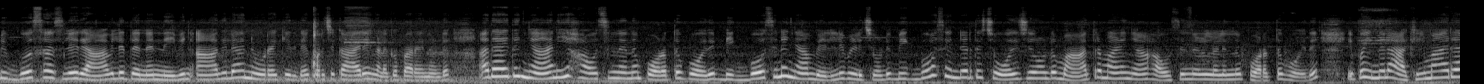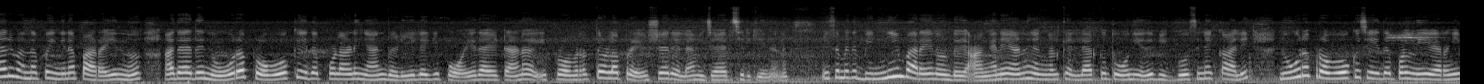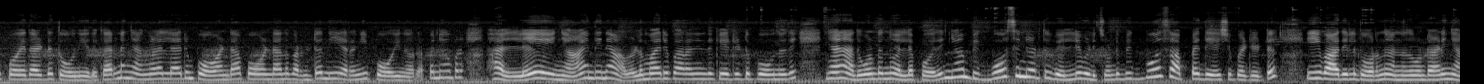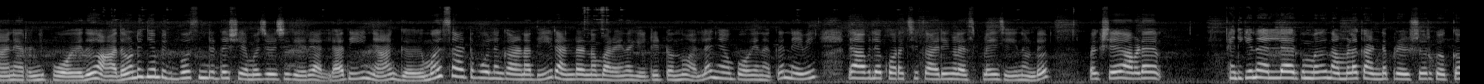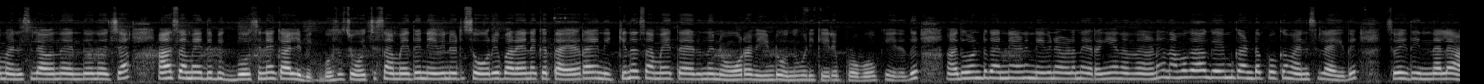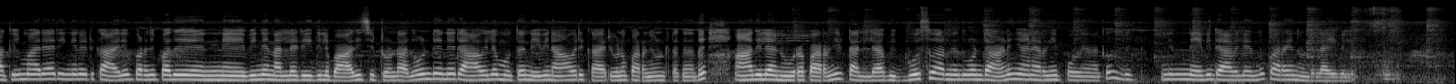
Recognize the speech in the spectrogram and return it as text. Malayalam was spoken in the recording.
ബിഗ് ബോസ് ഹൗസിൽ രാവിലെ തന്നെ നിവിൻ ആദില നൂറയ്ക്കെതിരെ കുറച്ച് കാര്യങ്ങളൊക്കെ പറയുന്നുണ്ട്. അതായത് ഞാൻ ഈ ഹൗസിൽ നിന്നും പുറത്തു പോയത് ബിഗ് ബോസിനെ ഞാൻ വെല്ലുവിളിച്ചുകൊണ്ട് ബിഗ് ബോസ് എന്റെ അടുത്ത് ചോദിച്ചുകൊണ്ട് മാത്രമാണ് ഞാൻ ഹൗസിനുള്ളിൽ നിന്ന് പുറത്തു പോയത്. ഇപ്പോൾ ഇന്നലെ അഖിൽമാരാർ വന്നപ്പോൾ ഇങ്ങനെ പറയുന്നു. അതായത് നൂറ പ്രൊവോക്ക് ചെയ്തപ്പോഴാണ് ഞാൻ വെളിയിലേക്ക് പോയതായിട്ടാണ് ഈ പുറത്തുള്ള പ്രേക്ഷകരെല്ലാം വിചാരിച്ചിരിക്കുന്നത്. ഈ സമയത്ത് ബിന്നിയും പറയുന്നുണ്ട് അങ്ങനെയാണ് ഞങ്ങൾക്ക് എല്ലാവർക്കും തോന്നിയത്. ബിഗ് ബോസിനെക്കാളിൽ നൂറ് പ്രൊവോക്ക് ചെയ്തപ്പോൾ നീ ഇറങ്ങിപ്പോയതായിട്ട് തോന്നിയത്. കാരണം ഞങ്ങളെല്ലാവരും പോകണ്ട പോകണ്ട എന്ന് പറഞ്ഞിട്ട് നീ ഇറങ്ങിപ്പോയി എന്ന് പറഞ്ഞു. അപ്പം ഞാൻ പറഞ്ഞു അല്ലേ ഞാൻ എന്തിനാ അവളുമാർ പറഞ്ഞത് കേട്ടിട്ട് പോകുന്നത്? ഞാൻ അതുകൊണ്ടൊന്നും അല്ല പോയത്. ഞാൻ ബിഗ് ബോസിന്റെ അടുത്ത് വെല്ലുവിളിച്ചുകൊണ്ട് ബിഗ് ബോസ് അപ്പം ദേഷ്യപ്പെട്ടിട്ട് ഈ വാതിൽ തുറന്നു വന്നതുകൊണ്ടാണ് ഞാൻ ഇറങ്ങി ഇറങ്ങിപ്പോയത് അതുകൊണ്ട് ഞാൻ ബിഗ് ബോസിന്റെ അടുത്ത് ക്ഷമ ചോദിച്ച് കയറി അല്ലാതെ ഈ ഞാൻ ഗേമേഴ്സായിട്ട് പോലും കാണാതെ ഈ രണ്ടെണ്ണം പറയുന്ന കേട്ടിട്ടൊന്നും അല്ല ഞാൻ പോയെന്നൊക്കെ നെവി രാവിലെ കുറച്ച് കാര്യങ്ങൾ എക്സ്പ്ലെയിൻ ചെയ്യുന്നുണ്ട്. പക്ഷേ അവിടെ ഇരിക്കുന്ന എല്ലാവർക്കും അത് നമ്മളെ കണ്ട പ്രേക്ഷകർക്കൊക്കെ മനസ്സിലാവുന്ന എന്തെന്ന് വെച്ചാൽ ആ സമയത്ത് ബിഗ് ബോസിനെക്കാളും ബിഗ് ബോസ് ചോദിച്ച സമയത്ത് നെവിൻ ഒരു സോറി പറയാനൊക്കെ തയ്യാറായി നിൽക്കുന്ന സമയത്തായിരുന്നു നോറ വീണ്ടും ഒന്നുകൂടി കയറി പ്രൊവോക്ക് ചെയ്തത്. അതുകൊണ്ട് തന്നെയാണ് നെവിൻ അവിടെ നിന്ന് ഇറങ്ങിയതെന്നാണ് നമുക്ക് ആ ഗെയിം കണ്ടപ്പോൾ ഒക്കെ മനസ്സിലായത്. സോ ഇത് ഇന്നലെ അഖിൽമാരാർ ഇങ്ങനെ ഒരു കാര്യം പറഞ്ഞപ്പോൾ അത് നെവിനെ നല്ല രീതിയിൽ ബാധിച്ചിട്ടുണ്ട്. അതുകൊണ്ട് തന്നെ രാവിലെ മൊത്തം നെവിൻ ആ ഒരു കാര്യമാണ് പറഞ്ഞുകൊണ്ടിരിക്കുന്നത്. ആദില നൂറ പറഞ്ഞിട്ടല്ല ബിഗ് ബോസ് പറഞ്ഞതുകൊണ്ടാണ് ഞാൻ ഇറങ്ങിപ്പോയതെന്നൊക്കെ നെവിൻ രാവിലെ എന്ന് പറയുന്നുണ്ട് ലൈവിൽ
